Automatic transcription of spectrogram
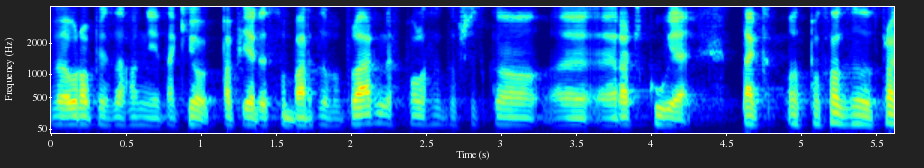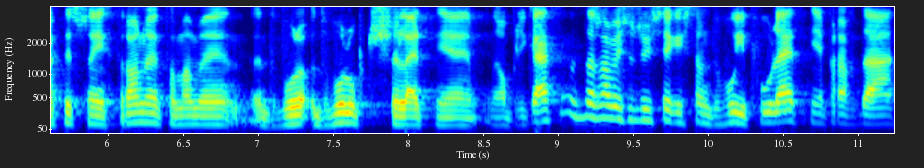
w Europie Zachodniej takie papiery są bardzo popularne, w Polsce to wszystko e, raczkuje. Tak podchodząc od praktycznej strony, to mamy dwu, dwu lub trzyletnie obligacje. No zdarzały się oczywiście jakieś tam dwu i półletnie, prawda?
